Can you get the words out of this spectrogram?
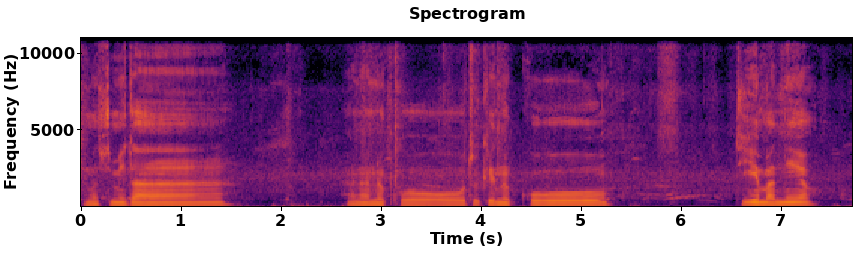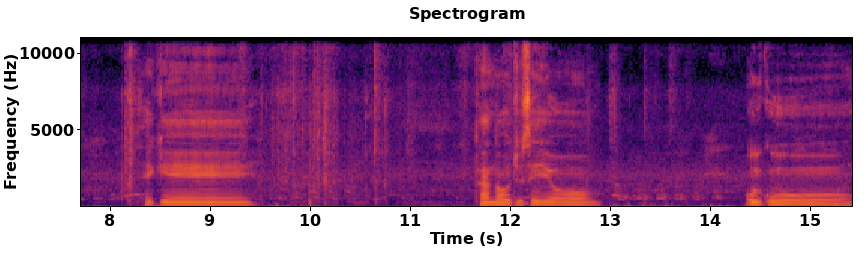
고맙습니다. 하나 넣고, 두 개 넣고, 뒤에 맞네요. 세 개. 다 넣어주세요. 어이구.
